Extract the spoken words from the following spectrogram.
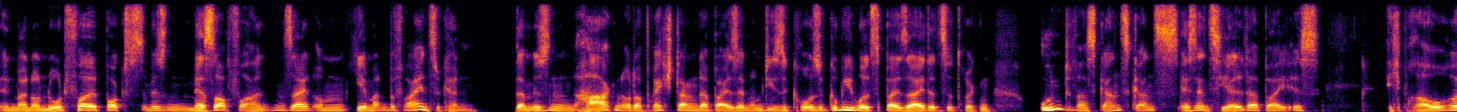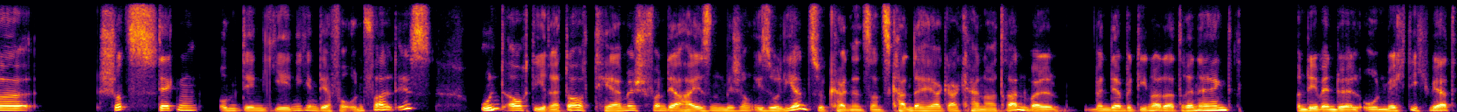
in meiner Notfallbox müssen Messer vorhanden sein, um jemanden befreien zu können. Da müssen Haken oder Brechstangen dabei sein, um diese große Gummiwulst beiseite zu drücken. Und was ganz, ganz essentiell dabei ist, ich brauche Schutzdecken um denjenigen, der verunfallt ist und auch die Retter thermisch von der heißen Mischung isolieren zu können. Sonst kann daher gar keiner dran, weil wenn der Bediener da drin hängt und eventuell ohnmächtig wird,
